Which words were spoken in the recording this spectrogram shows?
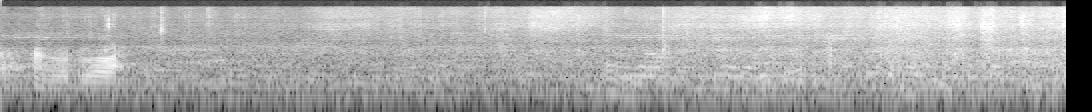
আরহামার রাহিমিন এই, আমরা তো সামনে কি করছি বুঝলাম না ভাই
